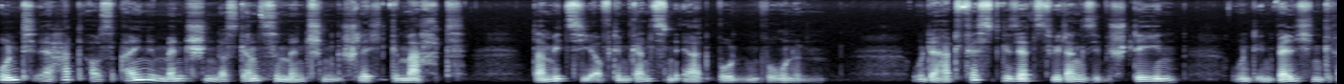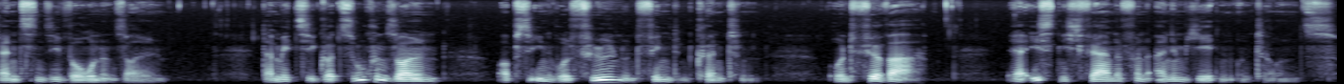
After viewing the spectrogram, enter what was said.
Und er hat aus einem Menschen das ganze Menschengeschlecht gemacht, damit sie auf dem ganzen Erdboden wohnen. Und er hat festgesetzt, wie lange sie bestehen und in welchen Grenzen sie wohnen sollen, damit sie Gott suchen sollen, ob sie ihn wohl fühlen und finden könnten. Und für wahr, er ist nicht ferne von einem jeden unter uns.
